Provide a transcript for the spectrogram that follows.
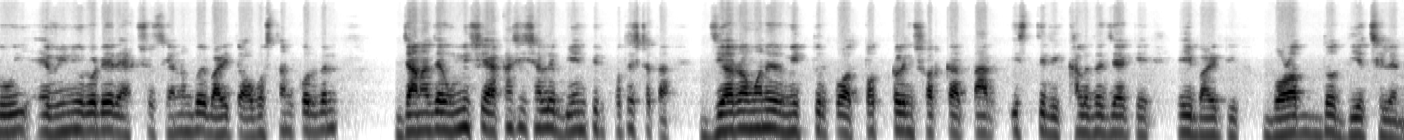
দুই এভিনিউ রোডের একশো ছিয়ানব্বই বাড়িতে অবস্থান করবেন। জানা যায় উনিশশো একাশি সালে বিএনপির প্রতিষ্ঠাতা জিয়া রহমানের মৃত্যুর পর তৎকালীন সরকার তার স্ত্রী খালেদা জিয়াকে এই বাড়িটি বরাদ্দ দিয়েছিলেন।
